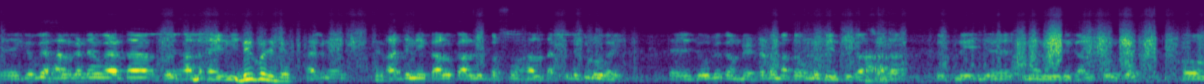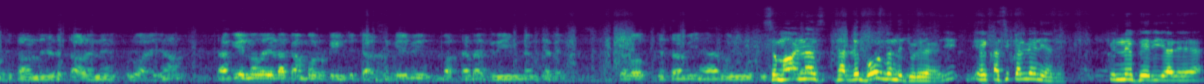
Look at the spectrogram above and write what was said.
ਤੇ ਕਿਉਂਕਿ ਹੱਲ ਕੱਢੇ ਬਗੈਰ ਤਾਂ ਕੋਈ ਹੱਲ ਹੈ ਹੀ ਨਹੀਂ। ਬਿਲਕੁਲ ਜੀ ਹੈ ਕਿ ਨਹੀਂ? ਅੱਜ ਨਹੀਂ ਕੱਲ ਕੱਲ ਨਹੀਂ ਪਰਸੋਂ ਹੱਲ ਤੱਕ ਨਿਕਲੂਗਾ ਹੀ ਤੇ ਜੋ ਵੀ ਕੰਪਲੀਟਡ ਆ ਮੈਂ ਤਾਂ ਉਹਨੂੰ ਬੇਨਤੀ ਕਰ ਸਕਦਾ ਕਿ ਪਲੀਜ਼ ਇਹਨਾਂ ਦੀ ਜਿਹੜੀ ਗੱਲ ਸੁਣ ਕੇ ਉਹ ਦੁਕਾਨ ਦੇ ਜਿਹੜੇ ਤਾਲੇ ਨੇ ਖੁਲਵਾਏ ਜਾਣ ਤਾਂ ਕਿ ਇਹਨਾਂ ਦਾ ਜਿਹੜਾ ਕੰਮ ਰੂਟੀਨ 'ਚ ਚੱਲ ਸਕੇ ਵੀ ਮਾਤਾ ਗਰੀਬ ਨੇ ਵਿਚਾਰੇ। ਚਲੋ ਜਿੱਦਾਂ ਵੀ ਹੈ ਰੋਜੀ ਰੋਟੀ ਸਮਾਜ ਨਾਲ ਸਾਡੇ ਬਹੁਤ ਬੰਦੇ ਜੁੜੇ ਹੋਏ ਆ ਜੀ। ਇਹ ਅਸੀਂ ਇਕੱਲੇ ਨਹੀਂ ਹੈਗੇ। ਕਿੰਨੇ ਫੇਰੀ ਵਾਲੇ ਆ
